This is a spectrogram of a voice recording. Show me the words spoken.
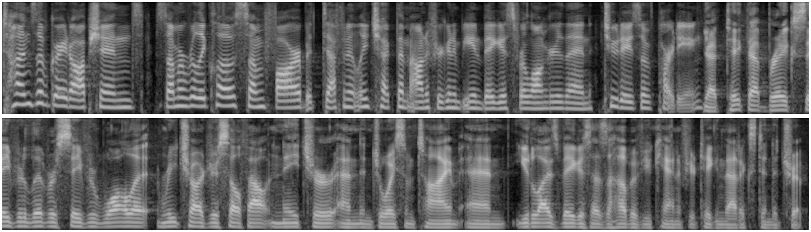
Tons of great options. Some are really close, some far, but definitely check them out if you're going to be in Vegas for longer than two days of partying. Yeah, take that break, save your liver, save your wallet, recharge yourself out in nature, and enjoy some time and utilize Vegas as a hub if you can if you're taking that extended trip.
